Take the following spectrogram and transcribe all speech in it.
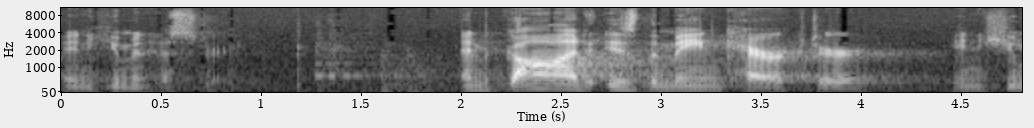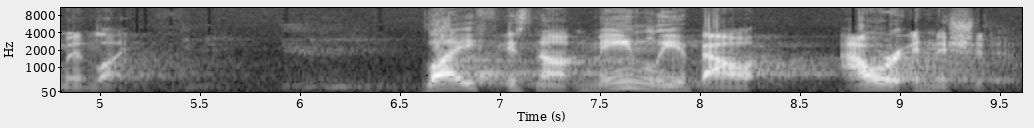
in human history and God is the main character in human life. Life is not mainly about our initiative,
